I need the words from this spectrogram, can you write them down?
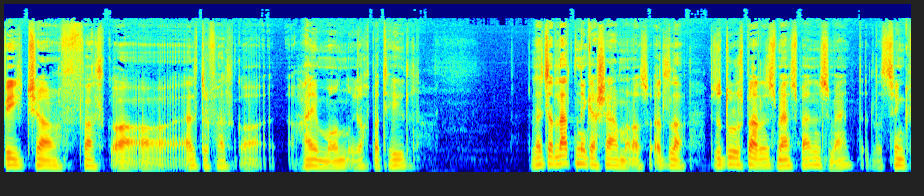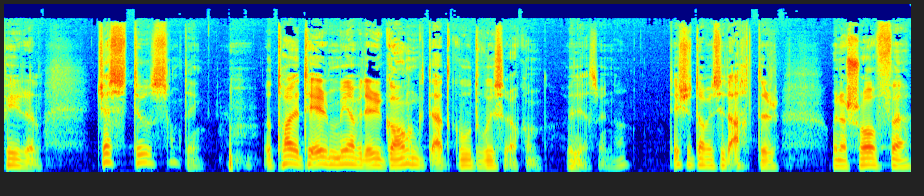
vitja folk og, og eldre folk og heimon og jobba til Lætja letninga saman, altså, eller hvis du dår spiller som en, spiller som en, eller syng fire, eller Just do something. Og ta til er med vi er i gang at god viser okken, vil jeg si. Det er ikke da vi sitter atter og en sjofe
